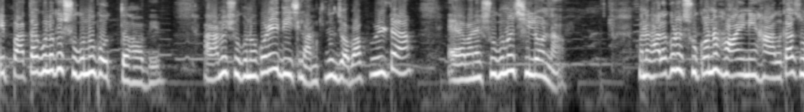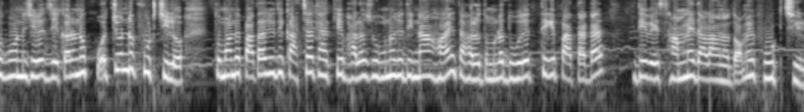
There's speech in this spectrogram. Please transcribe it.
এই পাতাগুলোকে শুকনো করতে হবে। আর আমি শুকনো করেই দিয়েছিলাম, কিন্তু জবা ফুলটা মানে শুকনো ছিল না। মানে ভালো করে শুকনো হয়নি, হালকা শুকনো ছিল, যে কারণে প্রচণ্ড ফুটছিল। তোমাদের পাতা যদি কাঁচা থাকে, ভালো শুকনো যদি না হয়, তাহলে তোমরা দূরের থেকে পাতাটা দেবে, সামনে দাঁড়াও না, দমে ফুটছিল।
